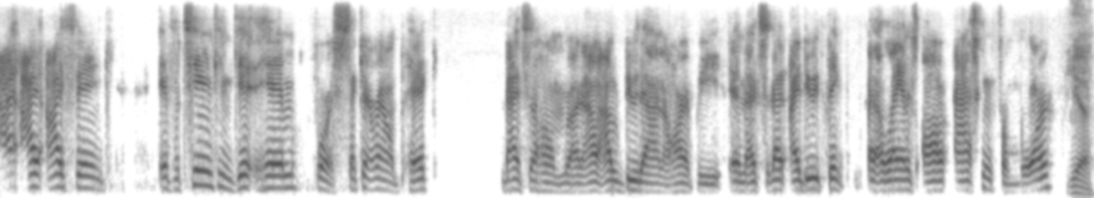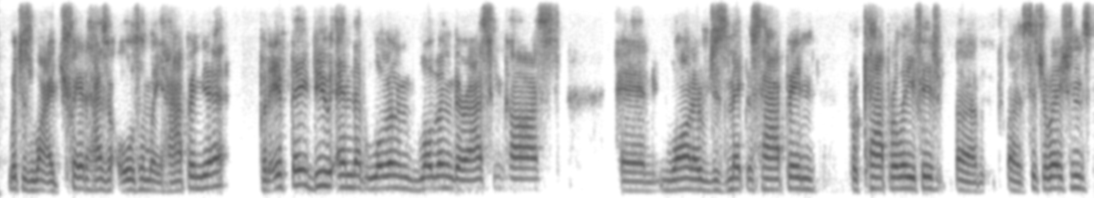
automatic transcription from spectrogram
I, I, I think if a team can get him for a second round pick, that's a home run. I, I would do that in a heartbeat. And that's that. I do think Atlanta's all asking for more. Yeah. Which is why trade hasn't ultimately happened yet. But if they do end up lowering lowering their asking cost and want to just make this happen for cap relief uh, uh, situations,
